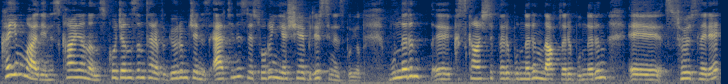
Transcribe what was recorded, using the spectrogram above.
Kayınvalideniz, kaynananız, kocanızın tarafı, görümceniz, eltinizle sorun yaşayabilirsiniz bu yıl. Bunların e, kıskançlıkları, bunların lafları, bunların e, sözleri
